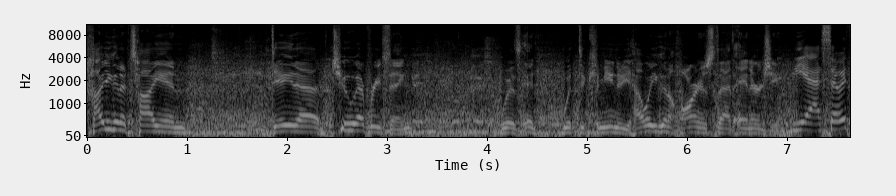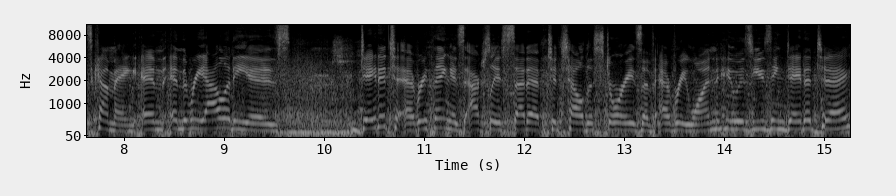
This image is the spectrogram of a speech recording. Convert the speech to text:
How are you going to tie in data to everything with with the community? How are you going to harness that energy? Yeah, so it's coming. And, and the reality is, data to everything is actually a setup to tell the stories of everyone who is using data today.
